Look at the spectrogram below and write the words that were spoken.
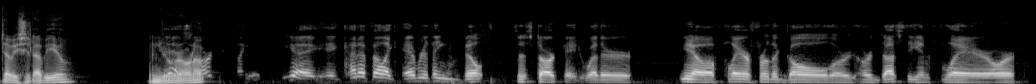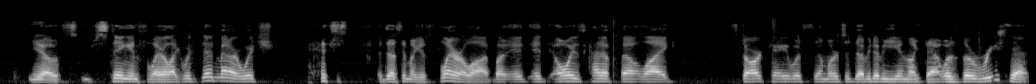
WCW when you were growing up? Yeah, it, it kind of felt like everything built to Starcade, whether you know a Flair for the gold or or Dusty and Flair or you know Sting and Flair. Like it didn't matter which. It does seem like it's Flair a lot, but it, it always kind of felt like Starcade was similar to WWE, and like that was the reset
